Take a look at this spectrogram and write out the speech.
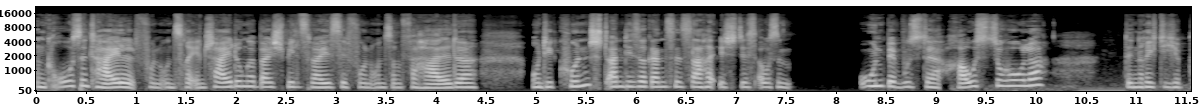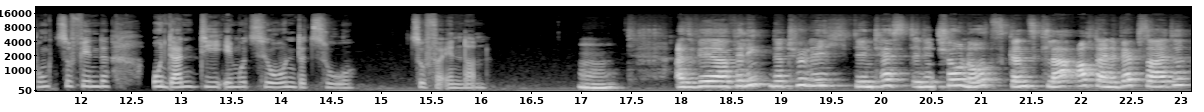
einen großen Teil von unseren Entscheidungen beispielsweise, von unserem Verhalten. Und die Kunst an dieser ganzen Sache ist es aus dem Unbewusste rauszuholen, den richtigen Punkt zu finden und dann die Emotion dazu zu verändern. Mhm. Also wir verlinken natürlich den Test in den Show Notes, ganz klar, auch deine Webseite.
